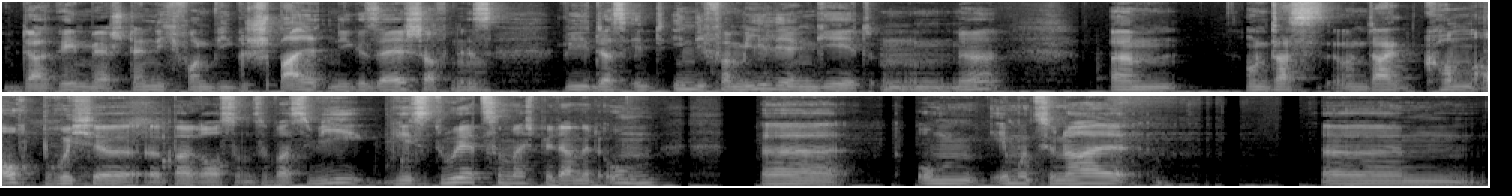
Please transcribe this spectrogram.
da reden wir ja ständig von, wie gespalten die Gesellschaft ist, wie das in, in die Familien geht und, und ne, ähm, und, das, und da kommen auch Brüche äh, bei raus und sowas. Wie gehst du jetzt zum Beispiel damit um, äh, um emotional ähm,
